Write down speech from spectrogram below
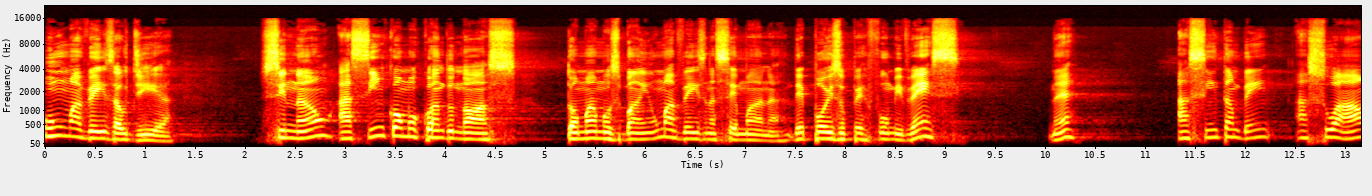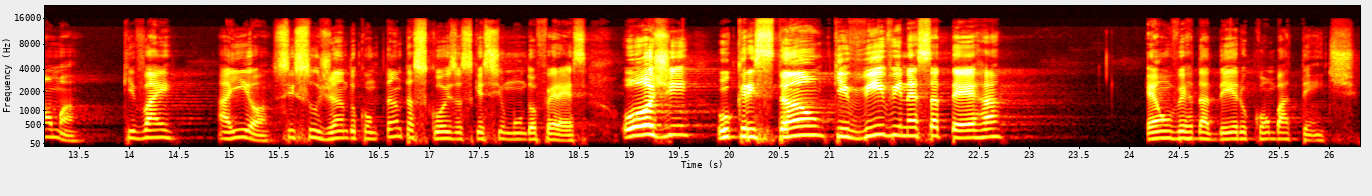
uma vez ao dia. Senão, assim como quando nós tomamos banho uma vez na semana, depois o perfume vence, né? Assim também a sua alma, que vai aí, ó, se sujando com tantas coisas que esse mundo oferece. Hoje, o cristão que vive nessa terra é um verdadeiro combatente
